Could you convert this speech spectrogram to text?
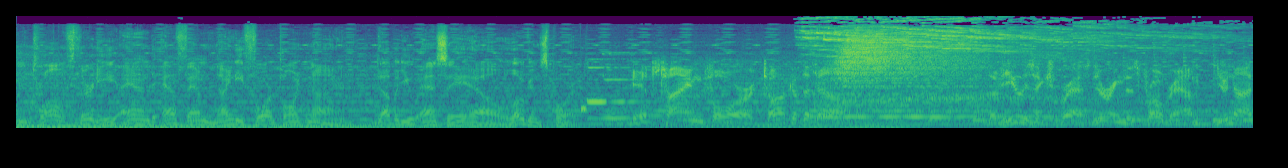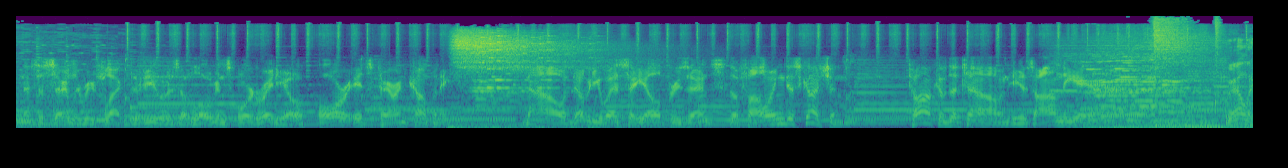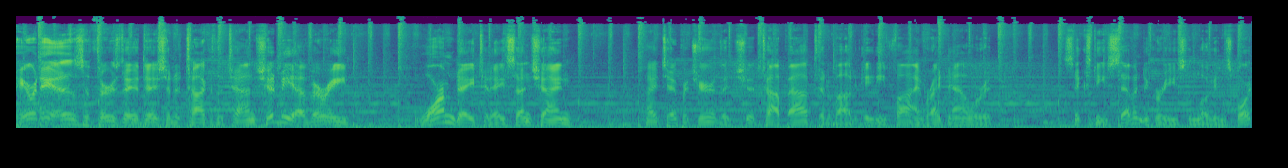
AM 1230 and FM 94.9. WSAL Logansport. It's time for Talk of the Town. The views expressed during this program do not necessarily reflect the views of Logansport Radio or its parent company. Now, WSAL presents the following discussion. Talk of the Town is on the air. Well, here it is, a Thursday edition of Talk of the Town. Should be a very warm day today. Sunshine, high temperature that should top out at about 85. Right now, we're at 67 degrees in Logansport.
